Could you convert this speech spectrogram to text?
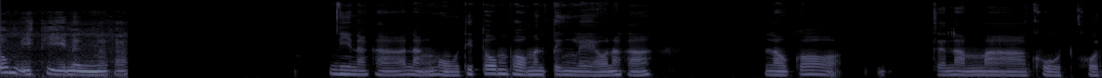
ต้มอีกทีหนึ่งนะคะ นี่นะคะ หนังหมูที่ต้มพอมันตึงแล้วนะคะ เราก็จะนำมาขูดขน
